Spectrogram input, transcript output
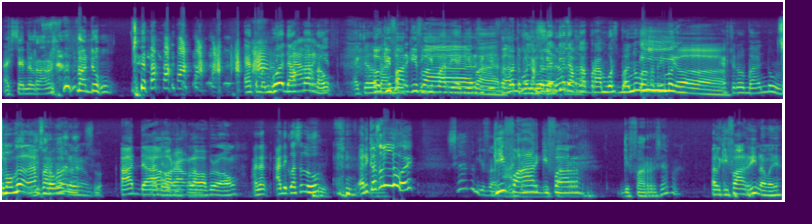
Ex channel Ardan Bandung. Eh temen gue daftar tau. External Oh, Bandung. Gifar, Si Gifar. Gifar ya Si Gifar. Gifar, temen gue. Kasian dia daftar Prambors Bandung gak keterima. Iya. External Bandung. Semoga lah. Gifar semoga mana? Ada, Ada orang Gifar. lawa berong. Anak adik kelas lu. Adik kelas lu eh. Siapa Gifar? Gifar, Gifar. Gifar siapa? Al-Ghifari namanya.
